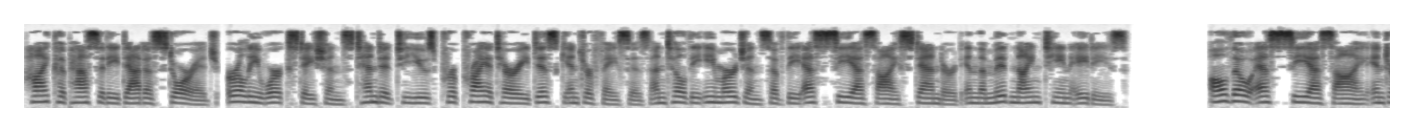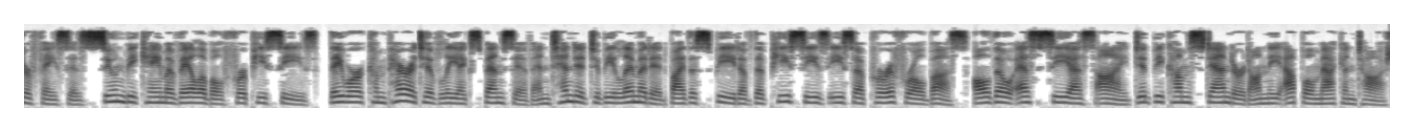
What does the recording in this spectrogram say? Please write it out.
high capacity data storage, early workstations tended to use proprietary disk interfaces until the emergence of the SCSI standard in the mid-1980s. Although SCSI interfaces soon became available for PCs, they were comparatively expensive and tended to be limited by the speed of the PC's ISA peripheral bus although SCSI did become standard on the Apple Macintosh.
